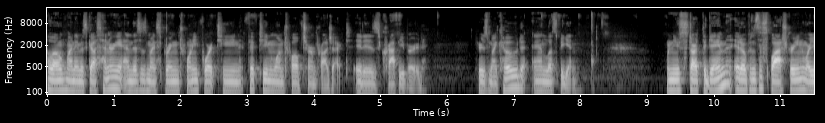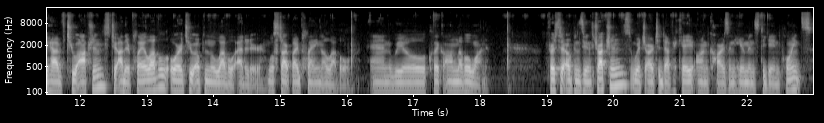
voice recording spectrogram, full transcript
Hello, my name is Gus Henry, and this is my spring 2014 15112 term project. It is Crappy Bird. Here's my code, and let's begin. When you start the game, it opens the splash screen where you have two options to either play a level or to open the level editor. We'll start by playing a level, and we'll click on level 1. First it opens the instructions, which are to defecate on cars and humans to gain points,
